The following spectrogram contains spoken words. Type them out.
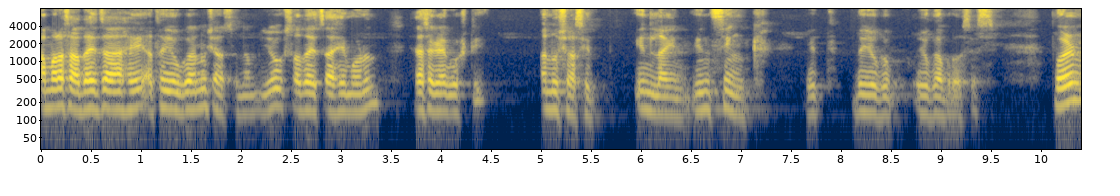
आम्हाला साधायचा आहे. अथ योगानुशासनम. योग साधायचा आहे म्हणून या सगळ्या गोष्टी अनुशासित in line in sync with the yog yoga process पण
